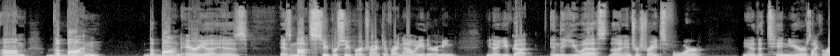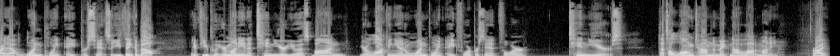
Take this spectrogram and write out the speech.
Um, the bond the bond area is is not super super attractive right now either. I mean, you know, you've got in the U.S. the interest rates for you know the 10 years like right at 1.8%. So you think about if you put your money in a 10 year US bond, you're locking in 1.84% for 10 years. That's a long time to make not a lot of money, right?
